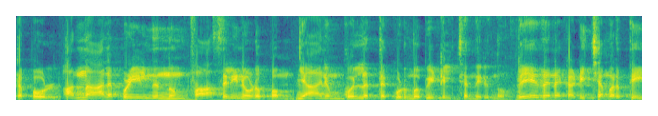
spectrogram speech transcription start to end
മരണപ്പെട്ടപ്പോൾ അന്ന് ആലപ്പുഴയിൽ നിന്നും ഫാസലിനോടൊപ്പം ഞാനും കൊല്ലത്തെ കുടുംബ വീട്ടിൽ ചെന്നിരുന്നു. വേദന കടിച്ചമർത്തി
